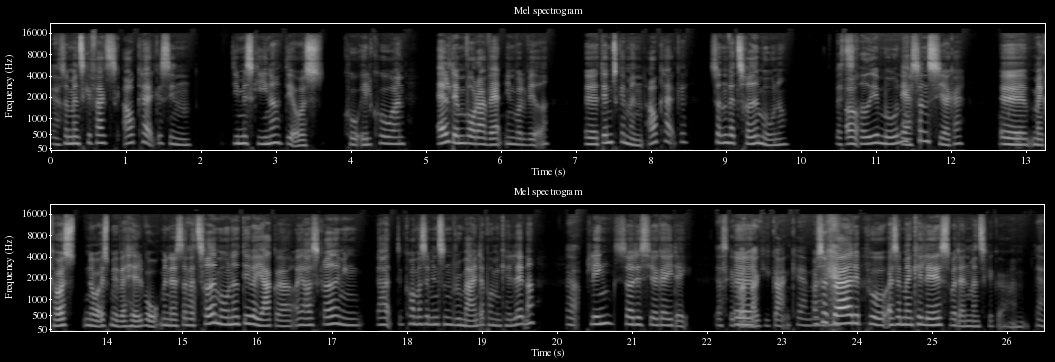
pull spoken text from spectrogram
Ja. Så man skal faktisk afkalke sine, de maskiner, det er også KL-kogeren, alle dem, hvor der er vand involveret, øh, dem skal man afkalke sådan hver tredje måned. Hver Og- tredje måned? Ja, sådan cirka. Okay. Øh, man kan også nøjes med hver halve år, men altså ja. hver tredje måned, det er, hvad jeg gør. Og jeg har skrevet i min, jeg har, det kommer simpelthen sådan en reminder på min kalender. Ja. Pling, så er det cirka i dag. Jeg skal godt Øh, nok i gang, kan jeg mærke. Og så gør jeg det på, altså man kan læse, hvordan man skal gøre Ja.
